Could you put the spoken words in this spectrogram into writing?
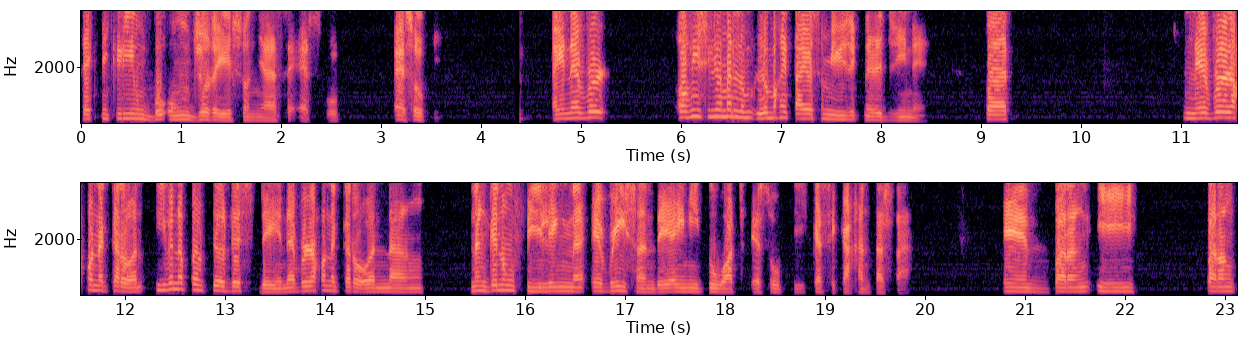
technically yung buong duration niya sa SOP. SOP. I never, obviously naman lum- lumaki tayo sa music ni Regine eh. But never ako nagkaroon, even up until this day, never ako nagkaroon ng ng ganong feeling na every Sunday I need to watch SOP kasi kakanta siya. And parang i parang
